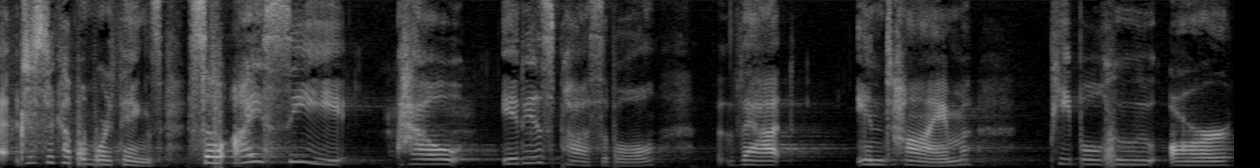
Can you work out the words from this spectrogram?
Uh, just a couple more things. So I see how it is possible that in time, people who are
